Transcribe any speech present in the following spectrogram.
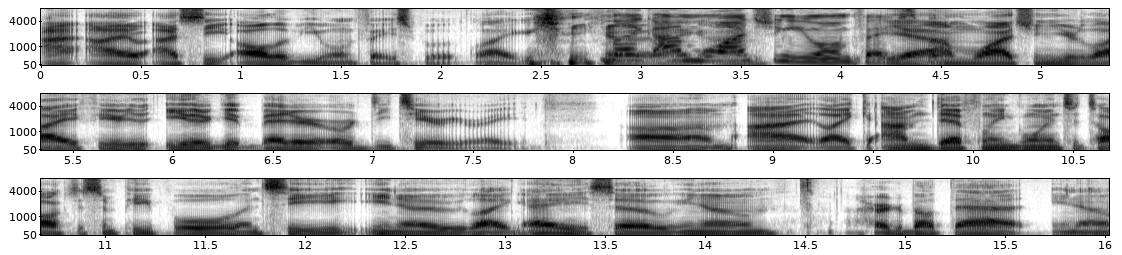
I, I I see all of you on Facebook. Like, you know, like I'm watching you on Facebook. Yeah, I'm watching your life either get better or deteriorate. Um, I like I'm definitely going to talk to some people and see, you know, like, hey, so you know, I heard about that. You know,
